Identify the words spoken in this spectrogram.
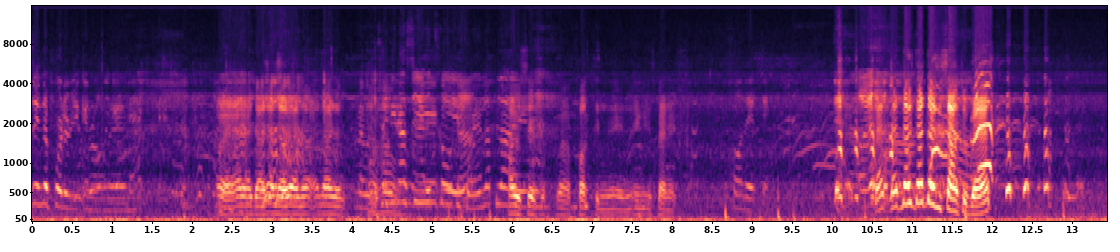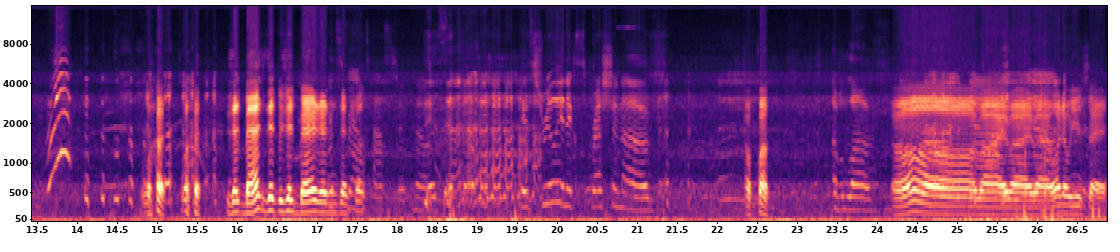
in a Puerto Rican woman. Alright, I, I, I know, I know, I know. Me How, gusta seguir así, como que estoy en la how you say uh, fuck in, in, in Spanish? Jodete. That, that, that, that doesn't sound too bad. What? what? Is that bad? Is it, is it better than It's than fuck? fantastic. No, it's, it's really an expression of Oh, fuck. of love. Oh, right, right, right. What do you say?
